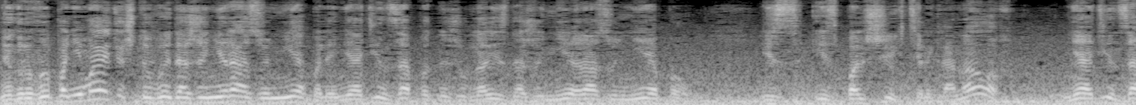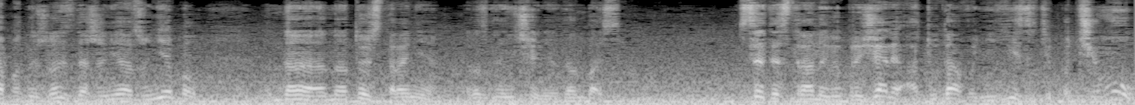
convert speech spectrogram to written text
Я говорю, вы понимаете, что вы даже ни разу не были, ни один западный журналист даже ни разу не был из, из больших телеканалов, ни один западный журналист даже ни разу не был на, на той стороне разграничения в. С этой стороны вы приезжали, а туда вы не ездите. Почему?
